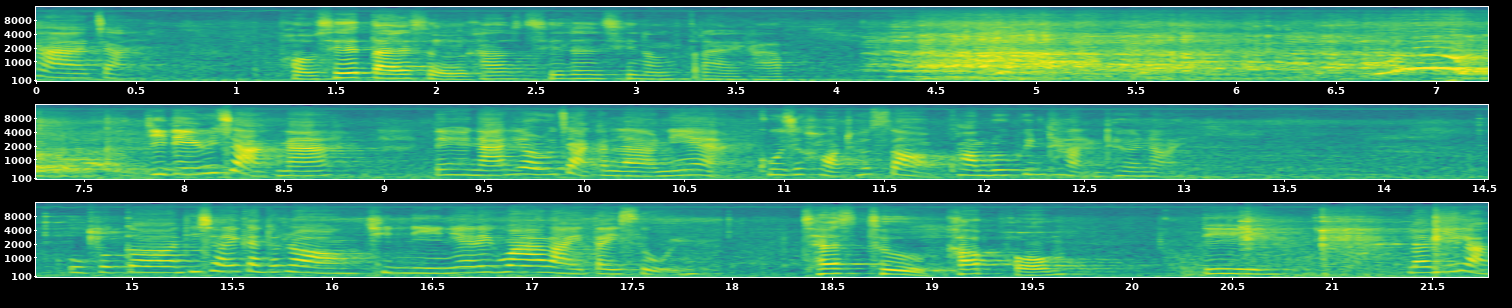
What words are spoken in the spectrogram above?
ชาจ้ะ ผมชื่อไตรสูงครับ ชื่อเล่นชื่อน้องไตรครับ ยินดีรู้จักนะ ในฐานะที่เรารู้จักกันแล้วเนี่ย ครูจะขอทดสอบความรู้พื้นฐานของเธอหน่อย อุปกรณ์ที่ใช้ในการทดลองชิ้นนี้เนี่ยเรียกว่าอะไรไตรศูนย์ test 2ครับผม ดี แล้วนี่ล่ะ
